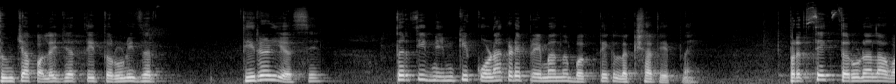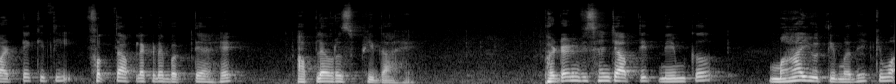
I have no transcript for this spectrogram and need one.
तुमच्या कॉलेजातली तरुणी जर तिरळी असेल तर ती नेमकी कोणाकडे प्रेमानं बघते लक्षात येत नाही. प्रत्येक तरुणाला वाटते की ती फक्त आपल्याकडे बघते आहे आपल्यावरच फिदा आहे. फडणवीसांच्या बाबतीत नेमकं महायुतीमध्ये किंवा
